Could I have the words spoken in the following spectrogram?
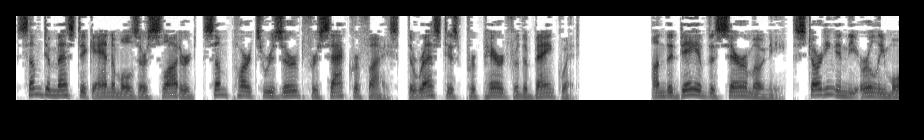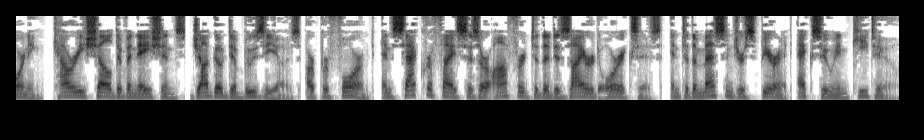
Some domestic animals are slaughtered, some parts reserved for sacrifice, the rest is prepared for the banquet. On the day of the ceremony, starting in the early morning, cowrie shell divinations Jogo de Buzios are performed, and sacrifices are offered to the desired orixás, and to the messenger spirit Exu in Kitu.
